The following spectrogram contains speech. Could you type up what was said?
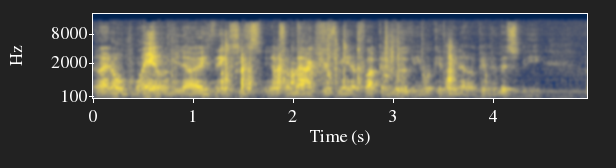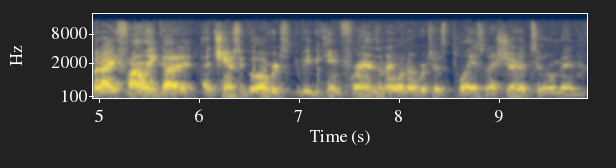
and I don't blame him, you know, he thinks he's you know some actor's made a fucking movie, what could you know could this be? But I finally got a, a chance to go over to, we became friends, and I went over to his place, and I showed it to him, and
